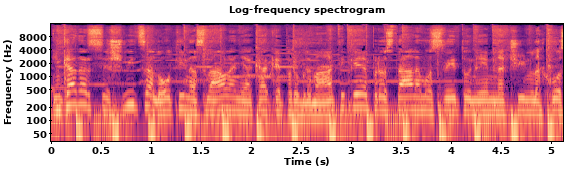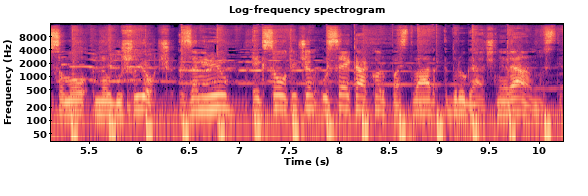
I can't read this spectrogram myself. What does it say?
In kadar se Švica loti naslavljanja kakšne problematike, je preostalemu svetu njen način lahko samo navdušujoč, zanimiv, eksotičen, vsekakor pa stvar drugačne realnosti.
